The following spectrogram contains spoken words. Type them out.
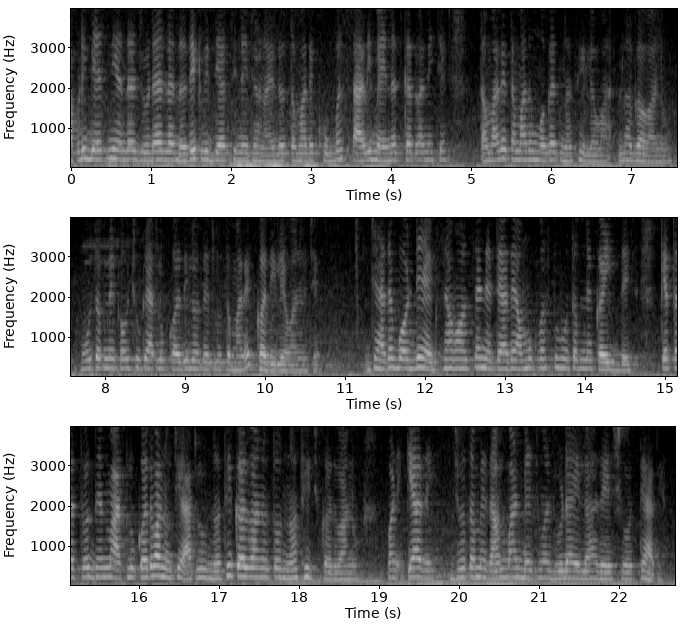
આપણી બેચની અંદર જોડાયેલા દરેક વિદ્યાર્થીને જણાવી દો તમારે ખૂબ જ સારી મહેનત કરવાની છે. તમારે તમારું મગજ નથી લેવા, લગાવવાનું. હું તમને કહું છું કે આટલું કરી લો તેટલું તમારે કરી લેવાનું છે. જ્યારે બોર્ડની એક્ઝામ આવશે ને ત્યારે અમુક વસ્તુ હું તમને કહી જ દઈશ કે તત્વજ્ઞાનમાં આટલું કરવાનું છે, આટલું નથી કરવાનું તો નથી જ કરવાનું. પણ ક્યારે? જો તમે રામબાણ બેચમાં જોડાયેલા રહેશો ત્યારે.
